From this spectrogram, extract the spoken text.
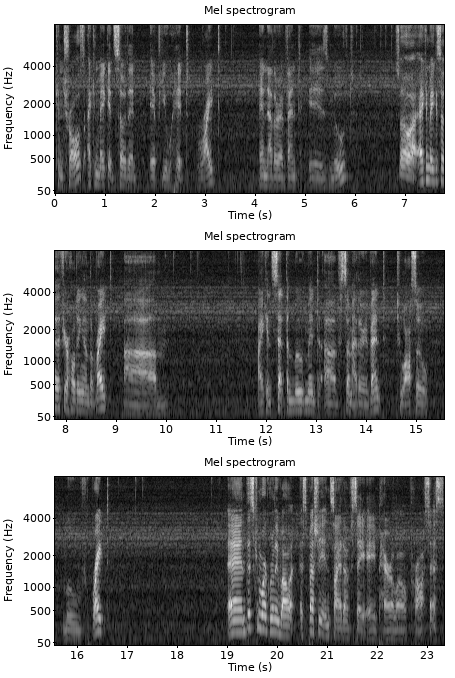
controls. I can make it so that if you hit right, another event is moved. So I can make it so if you're holding on the right, um, I can set the movement of some other event to also move right and this can work really well, especially inside of, say, a parallel process.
